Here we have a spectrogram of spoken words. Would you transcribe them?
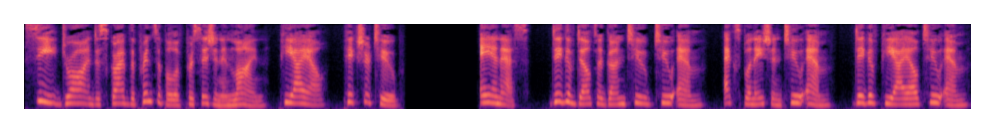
C. Draw and describe the principle of precision in line, PIL, picture tube. ANS, dig of delta gun tube 2M, explanation 2M, dig of PIL 2M,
